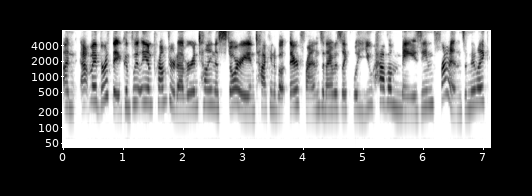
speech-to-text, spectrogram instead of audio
and at my birthday completely impromptu ever and telling a story and talking about their friends. And i was like well you have amazing friends. And they're like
